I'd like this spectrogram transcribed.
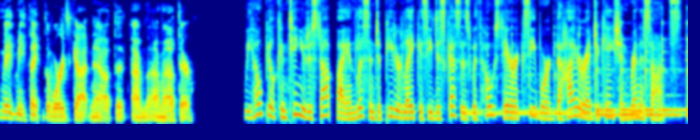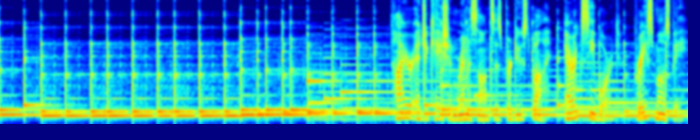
made me think the word's gotten out that I'm, I'm out there. We hope you'll continue to stop by and listen to Peter Lake as he discusses with host Eric Seaborg the higher education renaissance. Higher Education Renaissance is produced by Eric Seaborg, Grace Mosby,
